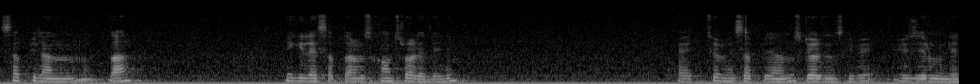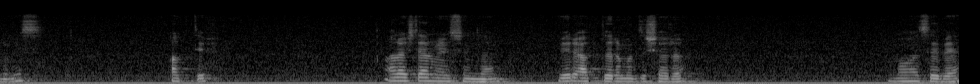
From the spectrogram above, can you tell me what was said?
Hesap planından ilgili hesaplarımızı kontrol edelim. Evet tüm hesap planımız gördüğünüz gibi 120'lerimiz aktif. Araçlar menüsünden veri aktarımı dışarı muhasebe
